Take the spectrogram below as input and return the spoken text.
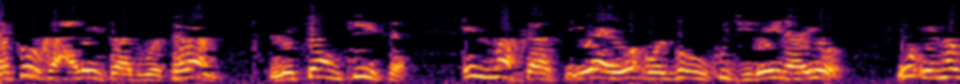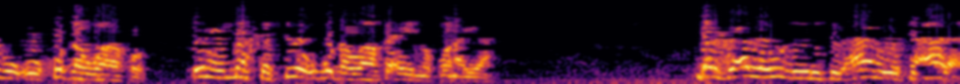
rasuulka calayhi salaatu wasalaam lisaankiisa in markaasi ilaahay wax walba uu ku jidaynaayo wixii nabigu uu ku dhawaaqo inay marka sida ugu dhawaaqo ay noqonayaan marka alla wuxuu yidhi subxaanau watacaala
